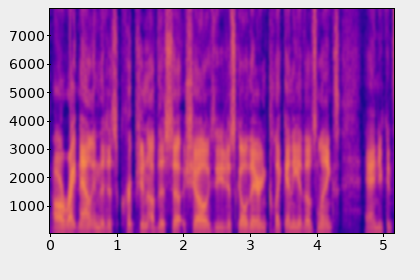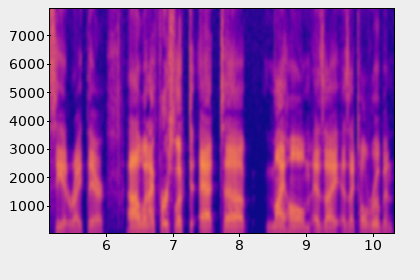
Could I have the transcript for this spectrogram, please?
are right now in the description of this show. So you just go there and click any of those links, and you can see it right there. Uh, when I first looked at uh, my home, as I as I told Ruben,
